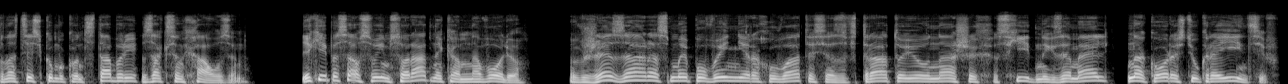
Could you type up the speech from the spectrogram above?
в нацистському концтаборі Заксенхаузен, який писав своїм соратникам на волю вже зараз ми повинні рахуватися з втратою наших східних земель на користь українців.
